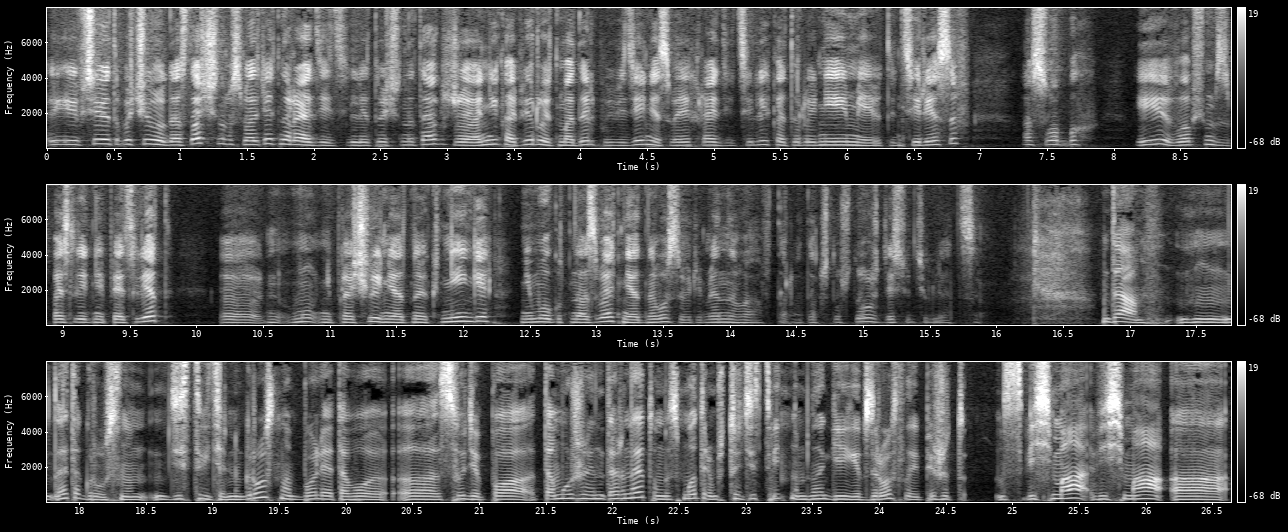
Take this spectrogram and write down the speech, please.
И все это почему? Достаточно посмотреть на родителей. Точно так же они копируют модель поведения своих родителей, которые не имеют интересов особых. И, в общем, за последние пять лет ну, не прочли ни одной книги, не могут назвать ни одного современного автора. Так что что уж здесь удивляться. Да, это грустно, действительно грустно. Более того, э, судя по тому же интернету, мы смотрим, что действительно многие взрослые пишут с весьма-весьма а,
